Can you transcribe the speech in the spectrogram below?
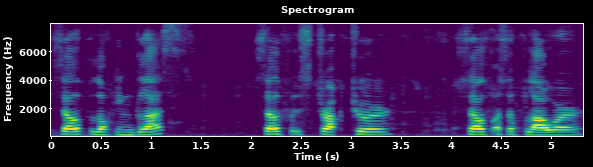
self looking glass, self structure, self as a flower,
